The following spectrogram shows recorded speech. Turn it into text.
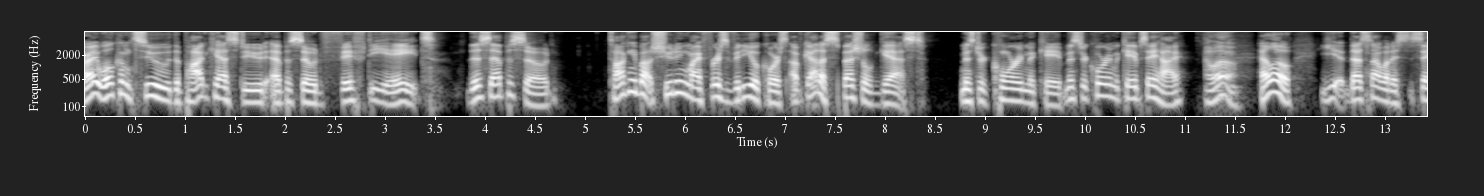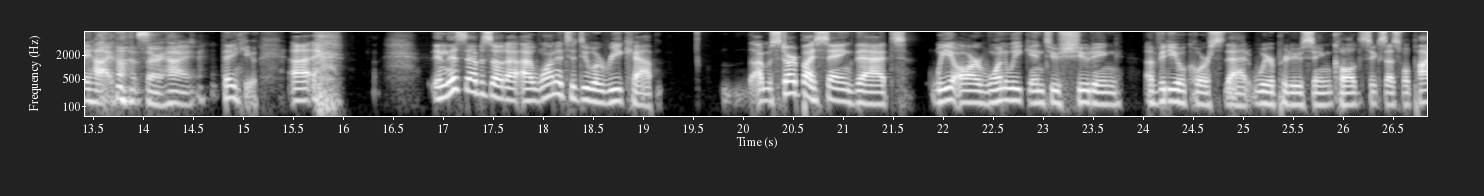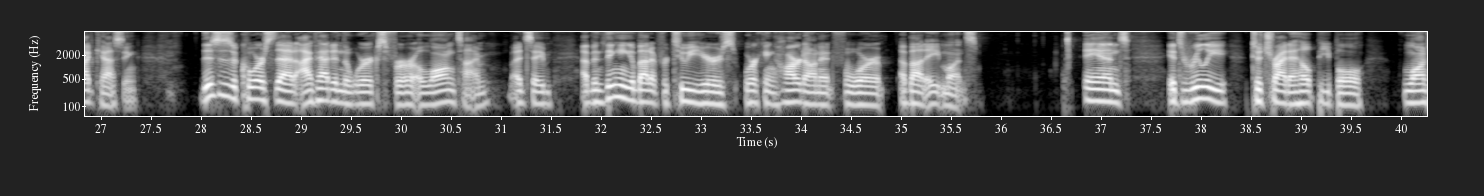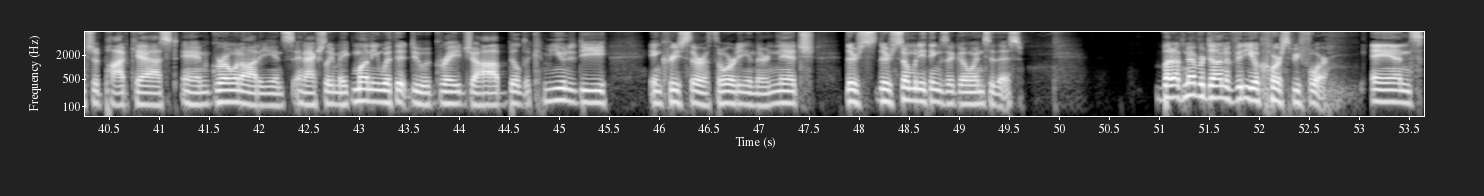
All right, welcome to the podcast, dude, episode 58. This episode, talking about shooting my first video course, I've got a special guest, Mr. Cory McCabe. Mr. Cory McCabe, say hi. Hello. Hello. Yeah, that's not what I say hi. Sorry. Hi. Thank you. Uh, in this episode, I, I wanted to do a recap. I'm gonna start by saying that we are one week into shooting a video course that we're producing called Successful Podcasting. This is a course that I've had in the works for a long time. I'd say I've been thinking about it for two years, working hard on it for about eight months. And it's really to try to help people launch a podcast and grow an audience and actually make money with it, do a great job, build a community, increase their authority in their niche. There's there's so many things that go into this. But I've never done a video course before. And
